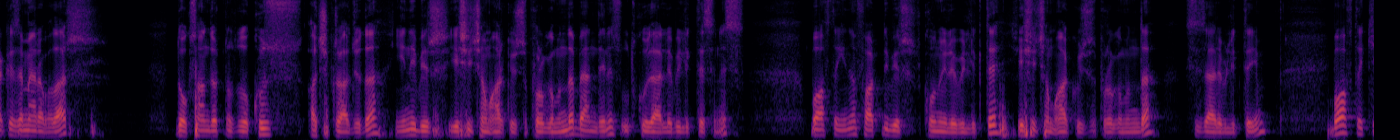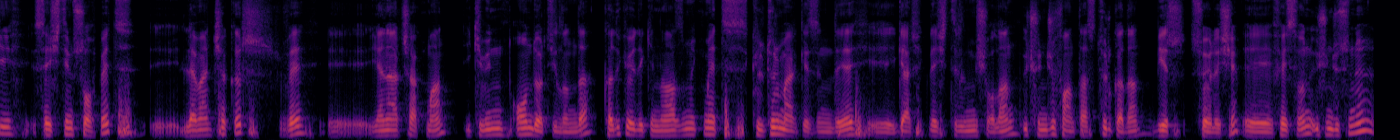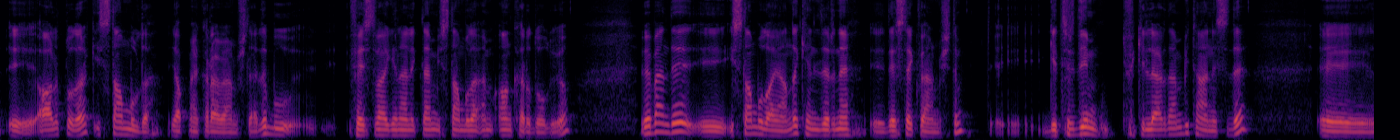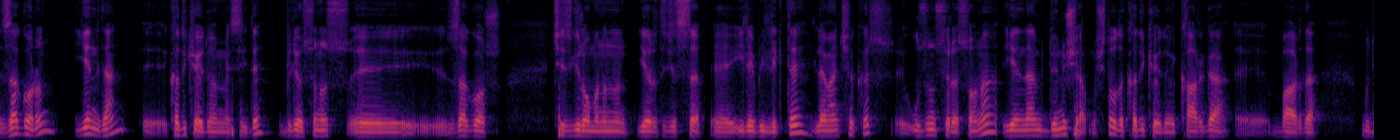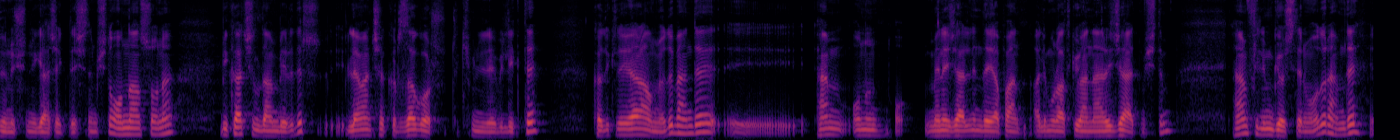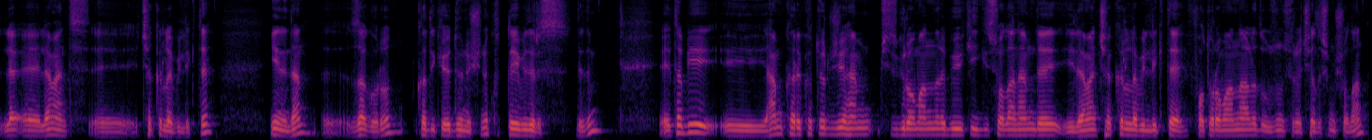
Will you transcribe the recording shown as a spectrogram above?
Herkese merhabalar. 94.9 Açık Radyo'da yeni bir Yeşilçam Arkeolojisi programında bendeniz Utku Uler'le birliktesiniz. Bu hafta yine farklı bir konuyla birlikte Yeşilçam Arkeolojisi programında sizlerle birlikteyim. Bu haftaki seçtiğim sohbet e, Levent Çakır ve e, Yener Çakman 2014 yılında Kadıköy'deki Nazım Hikmet Kültür Merkezi'nde e, gerçekleştirilmiş olan 3. Fantast Türka'dan bir söyleşi. Festivalin üçüncüsünü ağırlıklı olarak İstanbul'da yapmaya karar vermişlerdi. Bu festival genellikle hem İstanbul'da hem Ankara'da oluyor. Ve ben de İstanbul ayağında kendilerine destek vermiştim. getirdiğim fikirlerden bir tanesi de Zagor'un yeniden e, Kadıköy dönmesiydi. Biliyorsunuz e, Zagor çizgi romanının yaratıcısı e, ile birlikte Levent Çakır e, uzun süre sonra yeniden bir dönüş yapmıştı. O da Kadıköy'de Karga e, barda bu dönüşünü gerçekleştirmişti. Ondan sonra birkaç yıldan beridir Levent Çakır Zagor kimliğiyle birlikte Kadıköy'de yer almıyordu. Ben de e, hem onun menajerliğini de yapan Ali Murat Güven'den rica etmiştim. Hem film gösterimi olur hem de Le, e, Levent e, Çakır'la birlikte yeniden e, Zagor'un Kadıköy dönüşünü kutlayabiliriz dedim. E, tabii e, hem karikatürcü hem çizgi romanlara büyük ilgisi olan hem de Levent Çakır'la birlikte fotoromanlarla da uzun süre çalışmış olan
